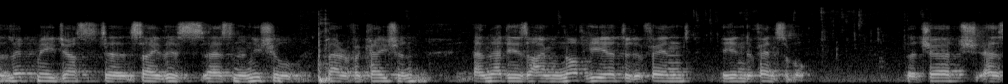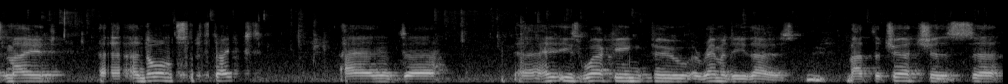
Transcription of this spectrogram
let me just uh, say this as an initial clarification, and that is I'm not here to defend the indefensible. The Church has made uh, enormous mistakes and uh, uh, is working to remedy those. But the Church has, uh,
